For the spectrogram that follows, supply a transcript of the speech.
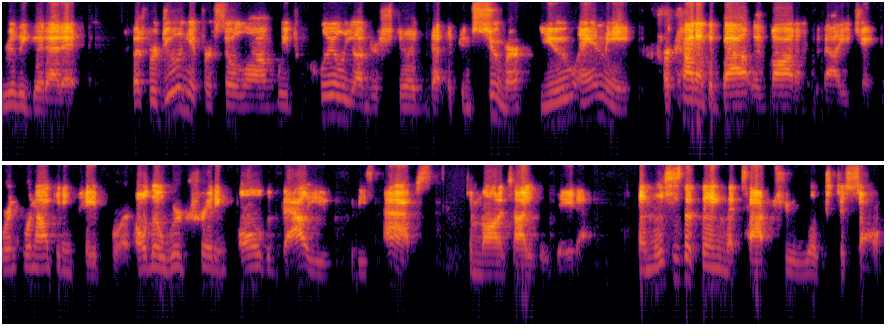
really good at it. But for doing it for so long, we've clearly understood that the consumer, you and me, are kind of the, the bottom of the value chain. We're, we're not getting paid for it, although we're creating all the value for these apps to monetize the data. And this is the thing that Tapestry looks to solve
